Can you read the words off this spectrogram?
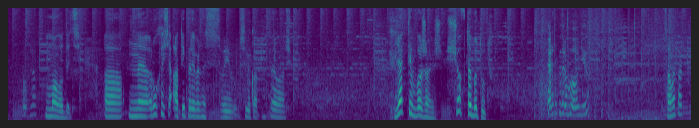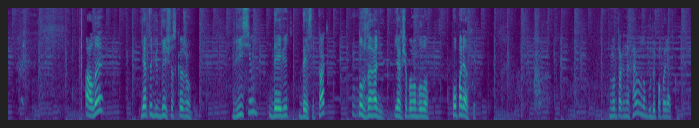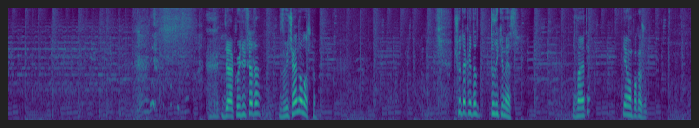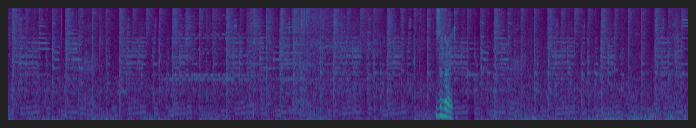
Молодець. А, не рухайся, а ти переверни свою, свою карту. Переворачуй. Як ти вважаєш, що в тебе тут? Карта, которая была у нее. Саме так. Але я тобі дещо скажу: 8, 9, 10, так? Ну, взагалі, якщо б воно було по порядку. Ну так нехай воно буде по порядку. Дякую, дівчата. Звичайна ложка. Що таке те- телекінез? Знаєте? Я вам покажу. Забирайте.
